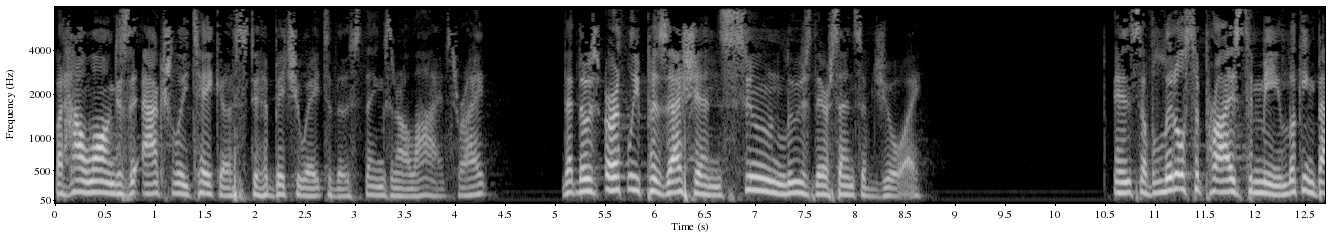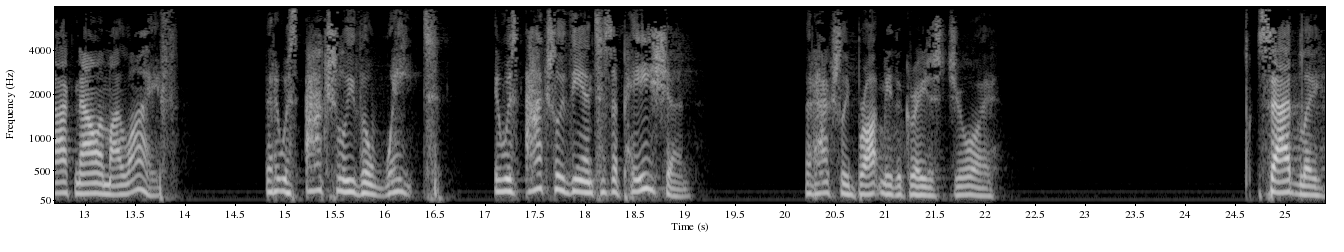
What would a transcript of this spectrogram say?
But how long does it actually take us to habituate to those things in our lives, right? That those earthly possessions soon lose their sense of joy. And it's of little surprise to me, looking back now in my life, that it was actually the wait. It was actually the anticipation that actually brought me the greatest joy. Sadly,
